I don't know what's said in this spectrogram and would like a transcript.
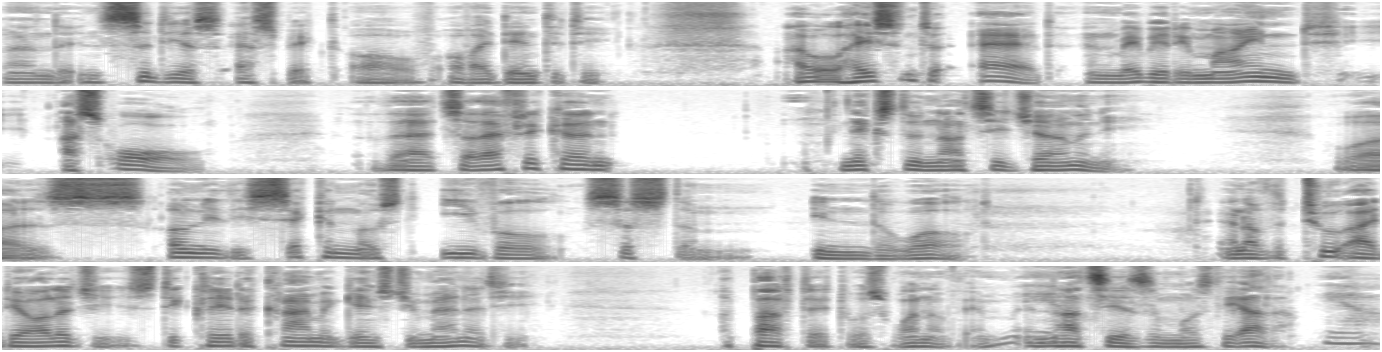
and the insidious aspect of of identity. I will hasten to add and maybe remind us all that South Africa, next to Nazi Germany, was only the second most evil system in the world. And of the two ideologies declared a crime against humanity, apartheid was one of them and Yeah. Nazism was the other. Yeah.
